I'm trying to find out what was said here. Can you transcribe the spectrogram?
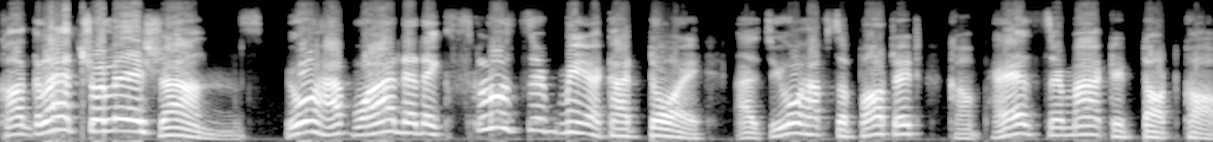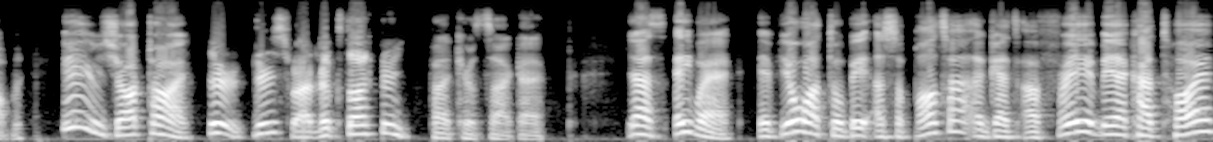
Congratulations! You have won an exclusive Meerkat toy as you have supported CompareTheMarket.com. Here is your toy. Here, this one looks like me. Thank you, Sergey. Yes, anyway, if you want to be a supporter and get a free Meerkat toy,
